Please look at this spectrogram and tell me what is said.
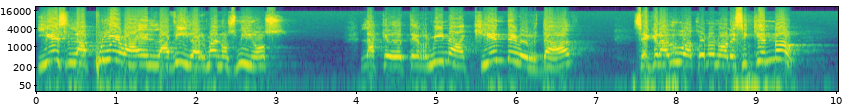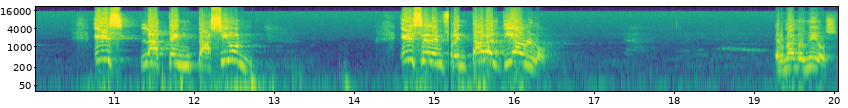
Y es la prueba en la vida, hermanos míos, la que determina quién de verdad se gradúa con honores y quién no es la tentación, es el enfrentar al diablo. Hermanos míos,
